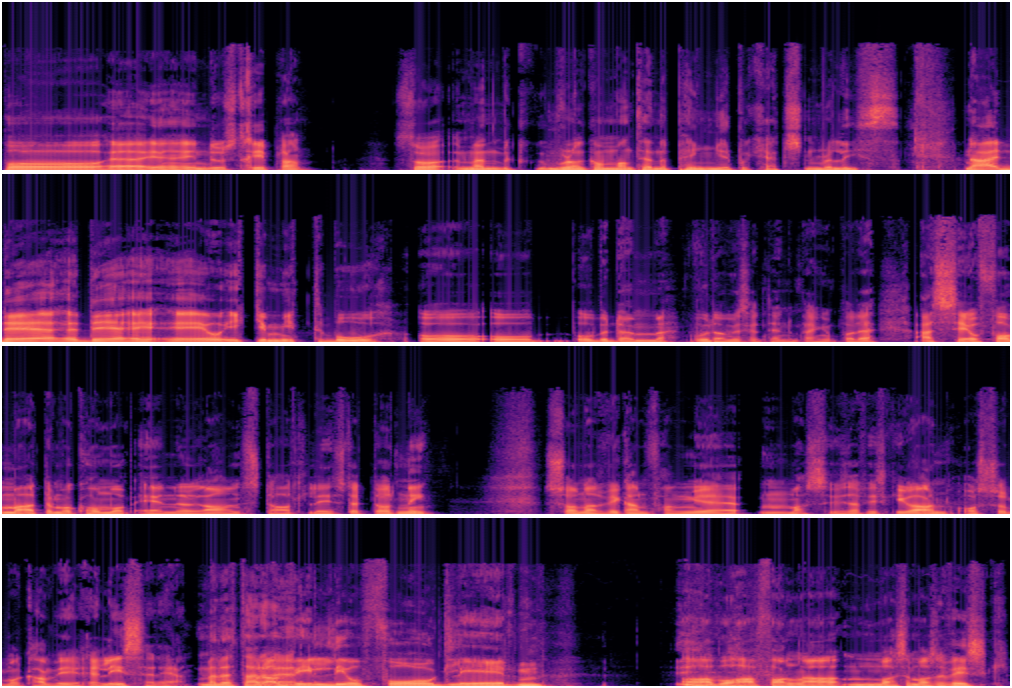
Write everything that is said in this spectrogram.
på eh, industriplan. Så, Men hvordan kan man tjene penger på catch and release? Nei, det, det er jo ikke mitt bord å, å, å bedømme hvordan vi skal tjene penger på det. Jeg ser jo for meg at det må komme opp en eller annen statlig støtteordning. Sånn at vi kan fange massevis av fisk i garn, og så kan vi release det igjen. For da vil de jo få gleden av å ha fanga masse, masse fisk.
